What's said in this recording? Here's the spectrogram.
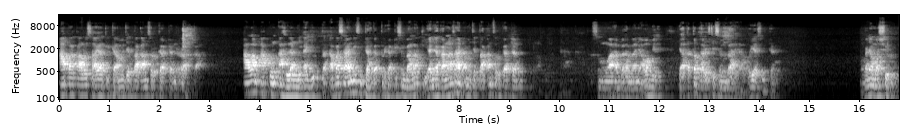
apa kalau saya tidak menciptakan surga dan neraka? alam akun ahlan li ayyub apa saya ini sudah gak berhak disembah lagi? Hanya karena saya tidak menciptakan surga dan semua hamba-hambanya Allah ya tetap harus disembah ya. Oh ya sudah. Makanya masyur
